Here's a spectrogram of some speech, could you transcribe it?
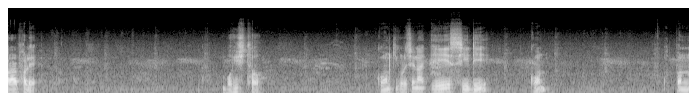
করার ফলে বহিস্থ কোন কি করেছে না? এ সি ডি কোন উৎপন্ন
